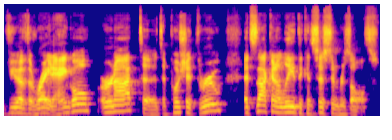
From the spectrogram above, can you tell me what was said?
if you have the right angle or not to, to push it through, it's not going to lead to consistent results.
